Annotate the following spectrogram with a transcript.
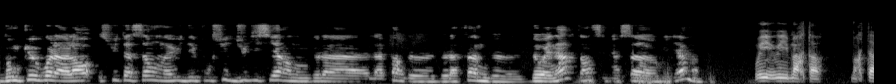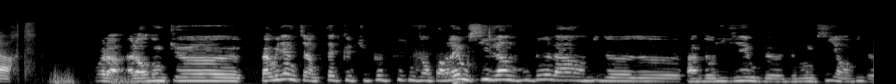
Donc euh, voilà. Alors suite à ça, on a eu des poursuites judiciaires hein, donc de la, la part de, de la femme de d'Owen Hart. Hein, c'est bien ça, William? Oui, oui, Martha, Martha Hart. Voilà. Alors donc, euh, bah William, tiens, peut-être que tu peux plus nous en parler, ou si l'un de vous deux là a envie de, de- enfin d'Olivier ou de, de Monkey a envie de,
